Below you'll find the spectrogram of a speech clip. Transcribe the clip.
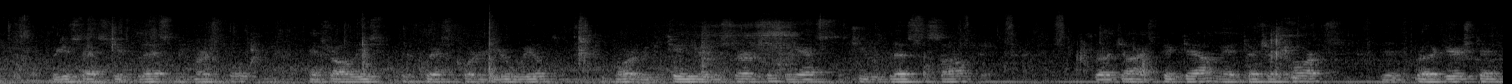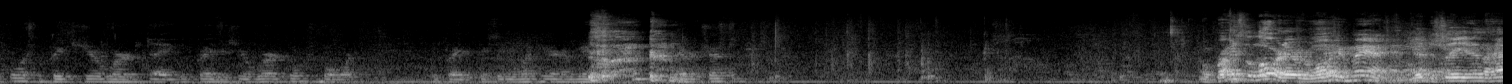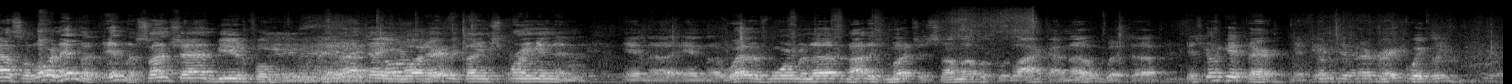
We just ask you to bless and be merciful. Answer all these requests according to your will. Lord, we continue in the services. We ask that you would bless the song Brother John has picked out. May it touch our hearts. As Brother Gary stands forth and preaches your word today, we pray that your word goes forward. We pray that if there's anyone here in our midst who never trusted Well, praise the Lord, everyone. Amen. Good to see you in the house of the Lord. Isn't the, isn't the sunshine beautiful? And I tell you what, everything's springing and, and, uh, and the weather's warming up, not as much as some of us would like, I know, but, uh, it's gonna get there. It's gonna get there very quickly.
